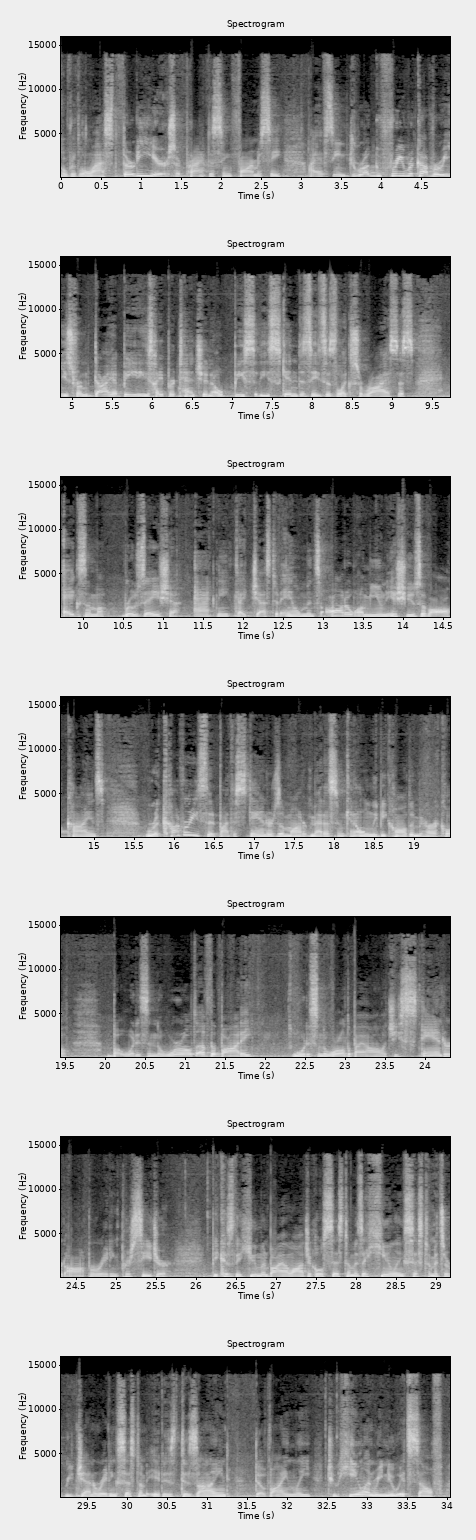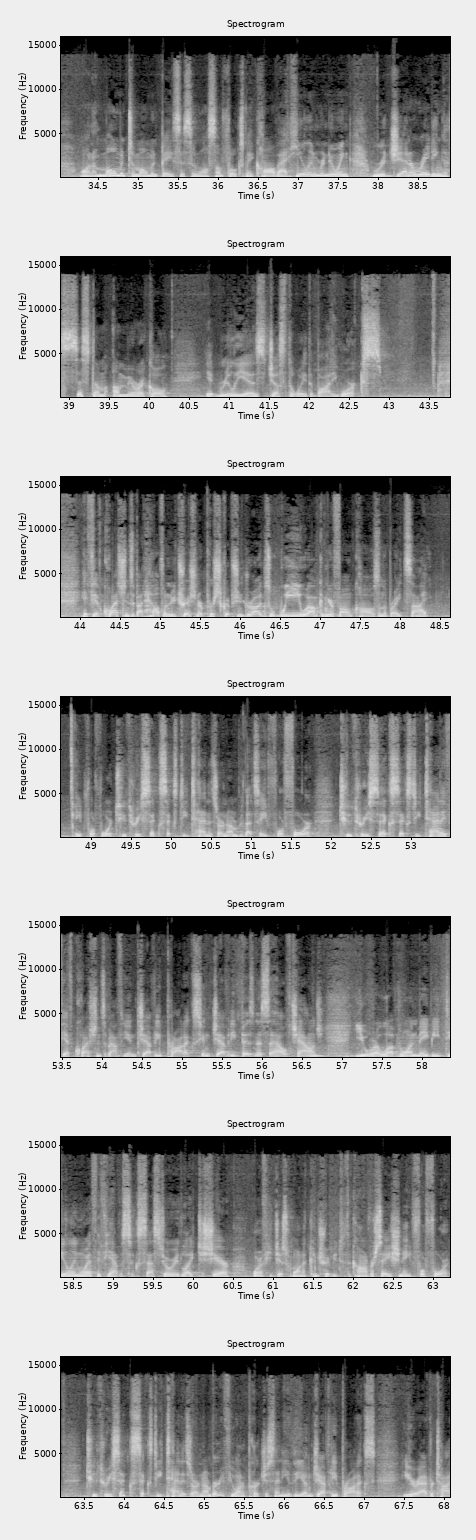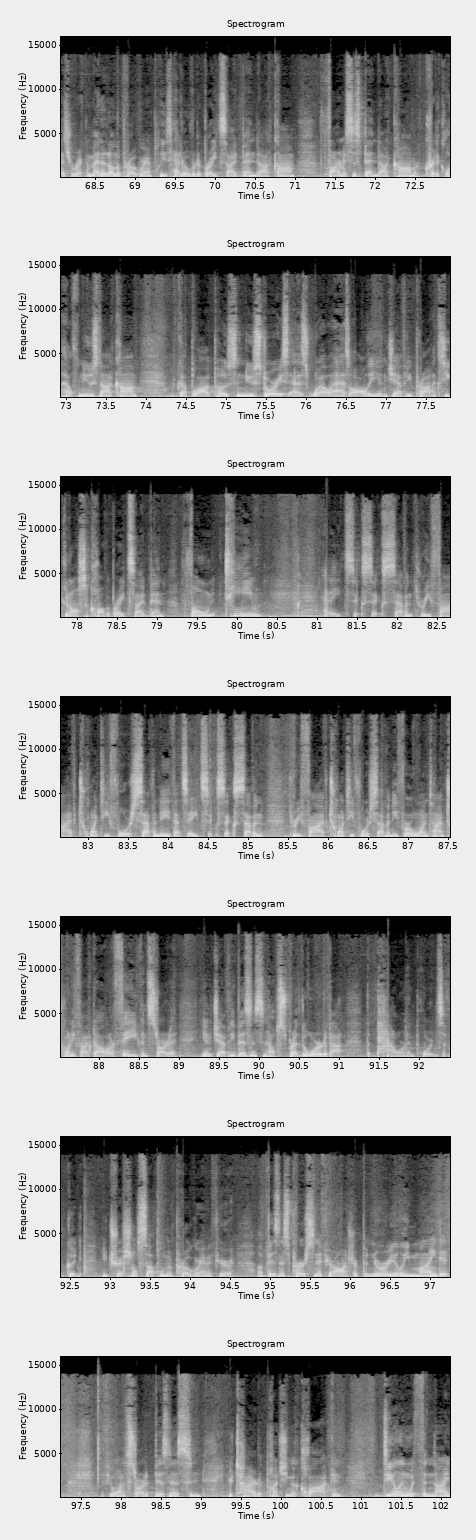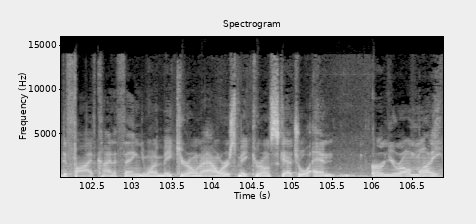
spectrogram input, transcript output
Over the last 30 years of practicing pharmacy, I have seen drug free recoveries from diabetes, hypertension, obesity, skin diseases like psoriasis, eczema, rosacea, acne, digestive ailments, autoimmune issues of all kinds. Recoveries that, by the standards of modern medicine, can only be called a miracle. But what is in the world of the body, what is in the world of biology, standard operating procedure because the human biological system is a healing system. It's a regenerating system. It is designed divinely to heal and renew itself on a moment to moment basis. And while some folks may call that healing, renewing, regenerating system a miracle, it really is just the way the body works. If you have questions about health and nutrition or prescription drugs, we welcome your phone calls on the bright side. 844-236-6010 is our number. That's 844-236-6010. If you have questions about the Youngevity products, Youngevity business, a health challenge you or a loved one may be dealing with, if you have a success story you'd like to share, or if you just want to contribute to the conversation, 844-236-6010 is our number. If you want to purchase any of the Youngevity products you hear advertised or recommended on the program, please head over to brightsideben.com, pharmacistben.com, or criticalhealthnews.com. We've got blog posts and news stories as well as all the Youngevity products. You can also call the Bright Side Ben phone team at 866 735 2470. That's 866 735 2470 for a one time $25 fee. You can start a Youngevity business and help spread the word about the power and importance of a good nutritional supplement program. If you're a business person, if you're entrepreneurially minded, if you want to start a business and you're tired of punching a clock and dealing with the nine to five kind of thing, you want to make your own hours, make your own schedule, and earn your own money.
